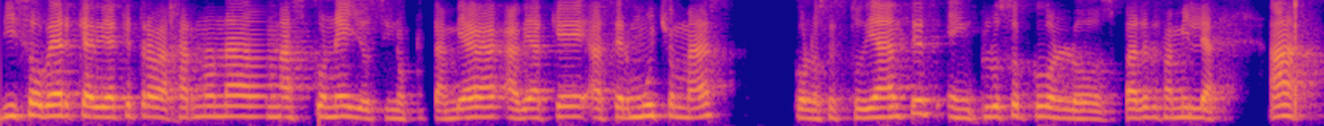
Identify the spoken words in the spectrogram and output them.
hizo ver que había que trabajar no nada más con ellos, sino que también había que hacer mucho más con los estudiantes e incluso con los padres de familia. Ah,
